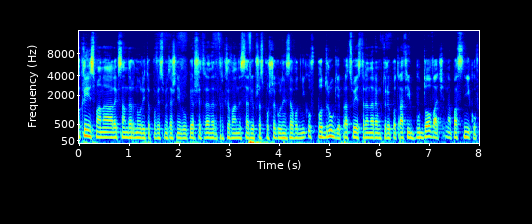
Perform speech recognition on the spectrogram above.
to Klinsmann, a Aleksander Nuri to powiedzmy też nie był pierwszy trener traktowany serio przez poszczególnych zawodników. Po drugie, pracuje z trenerem, który potrafi budować napastników.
